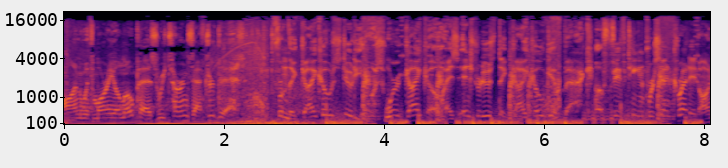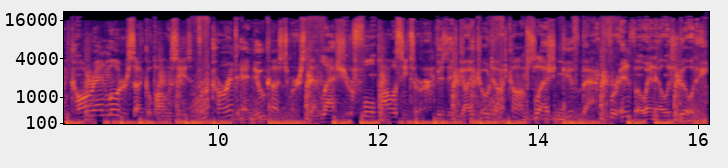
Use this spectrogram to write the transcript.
On with Mario Lopez returns after this. From the Geico Studios, where Geico has introduced the Geico Give Back, a 15% credit on car and motorcycle policies for current and new customers that last your full policy term. Visit geico.com slash giveback for info and eligibility.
